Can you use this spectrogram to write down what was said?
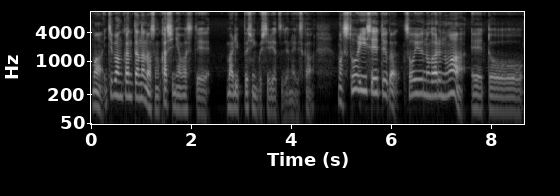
まあ一番簡単なのはその歌詞に合わせて、まあ、リップシンクしてるやつじゃないですかまあストーリー性というかそういうのがあるのはえっ、ー、と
